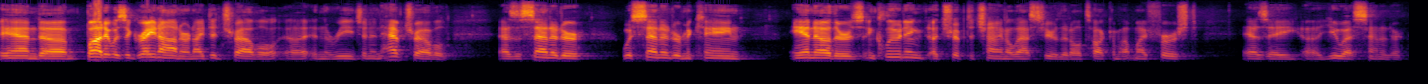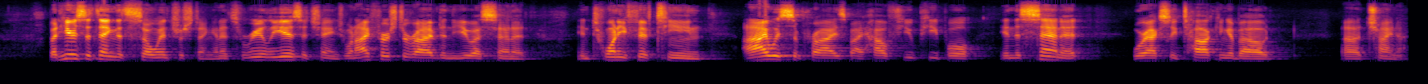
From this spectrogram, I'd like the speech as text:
And um, but it was a great honor, and I did travel uh, in the region and have traveled as a senator with Senator McCain and others, including a trip to China last year that I'll talk about, my first as a uh, U.S. Senator. But here's the thing that's so interesting, and it really is a change. When I first arrived in the U.S. Senate in 2015, I was surprised by how few people in the Senate were actually talking about uh, China.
